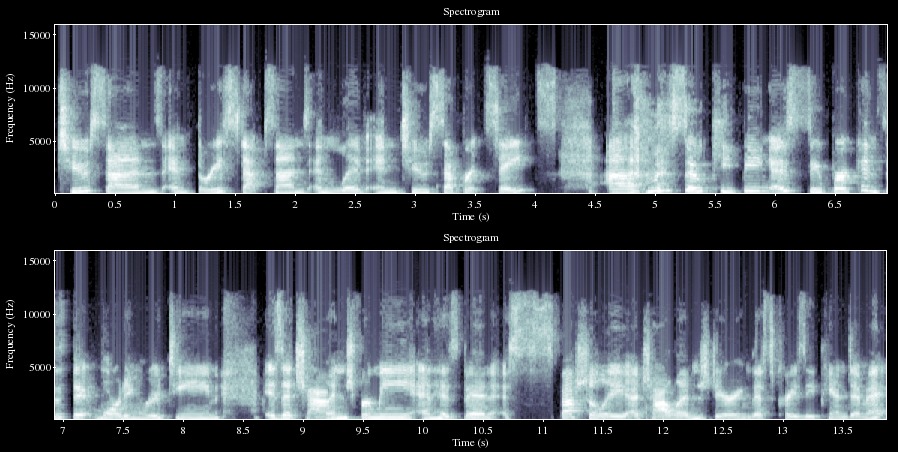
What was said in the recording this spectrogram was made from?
two sons and three stepsons and live in two separate states. Um, so keeping a super consistent morning routine is a challenge for me and has been especially a challenge during this crazy pandemic.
